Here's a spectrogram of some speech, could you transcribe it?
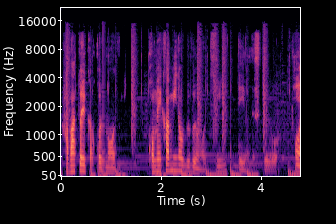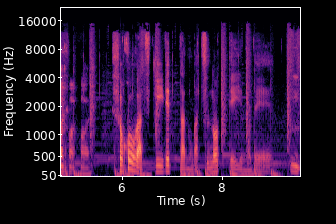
幅というかこのこめかみの部分を木っていうんですけどはいはいはい。そこが突き出たのが角っていうのでうん。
